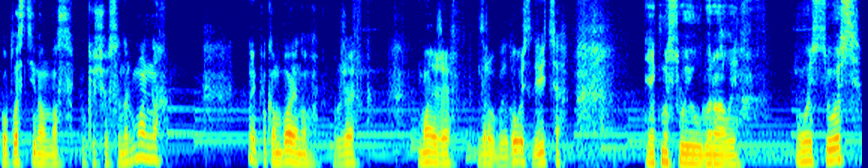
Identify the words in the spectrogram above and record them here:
По пластинам у нас поки що все нормально. Ну і по комбайну вже майже зробили. Ось дивіться, як ми сою убирали. Ось ось.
